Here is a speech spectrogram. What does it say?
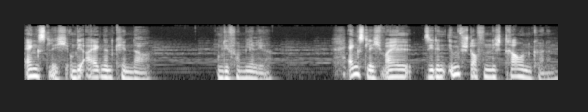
ängstlich um die eigenen Kinder, um die Familie ängstlich, weil sie den Impfstoffen nicht trauen können.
